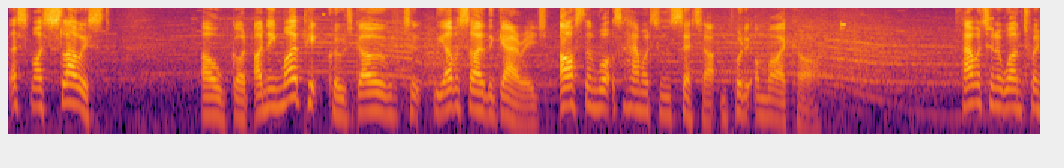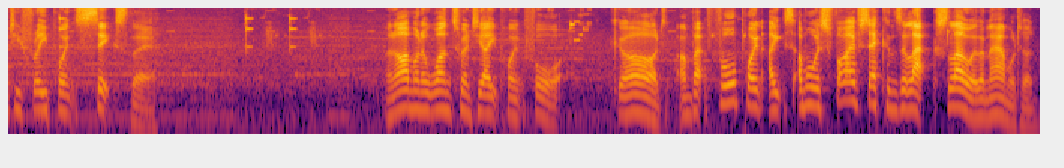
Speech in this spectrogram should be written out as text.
That's my slowest. Oh god, I need my pit crew to go over to the other side of the garage, ask them what's Hamilton's setup, and put it on my car. Hamilton a 123.6 there. And I'm on a 128.4. God, I'm about 4.8. I'm almost 5 seconds a lap slower than Hamilton.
